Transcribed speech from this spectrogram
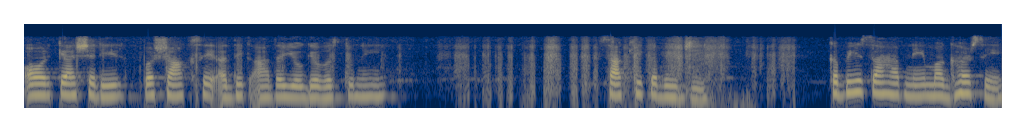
और क्या शरीर पोशाक से अधिक आदर योग्य वस्तु नहीं? साखी कबीर जी, कबीर साहब ने मगहर से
